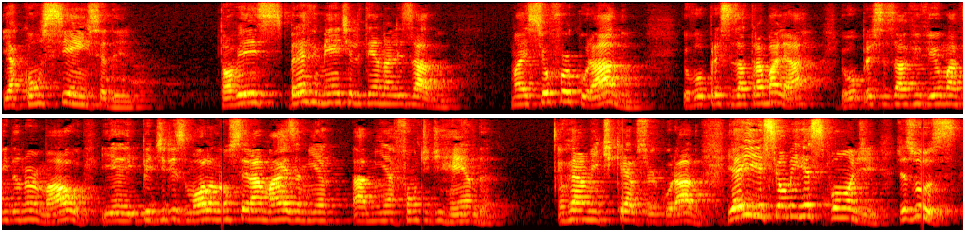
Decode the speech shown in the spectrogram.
e a consciência dele. Talvez brevemente ele tenha analisado, mas se eu for curado, eu vou precisar trabalhar, eu vou precisar viver uma vida normal e pedir esmola não será mais a minha, a minha fonte de renda. Eu realmente quero ser curado? E aí esse homem responde: Jesus,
